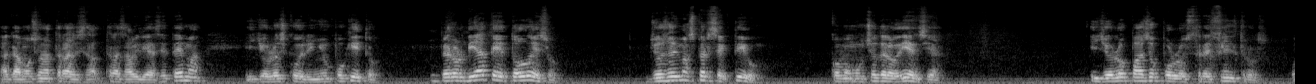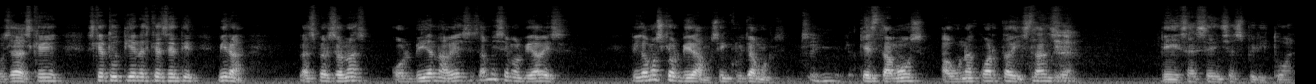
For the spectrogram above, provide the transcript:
Hagamos una traza- trazabilidad de ese tema y yo lo escudriño un poquito. Pero olvídate de todo eso. Yo soy más perceptivo, como muchos de la audiencia. Y yo lo paso por los tres filtros. O sea, es que, es que tú tienes que sentir. Mira, las personas olvidan a veces, a mí se me olvida a veces. Digamos que olvidamos, incluyámonos, Sí, que estamos a una cuarta distancia de esa esencia espiritual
